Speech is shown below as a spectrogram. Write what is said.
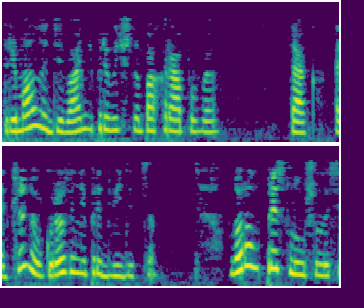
дремал на диване, привычно похрапывая. Так, отсюда угрозы не предвидится. Лорел прислушалась,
